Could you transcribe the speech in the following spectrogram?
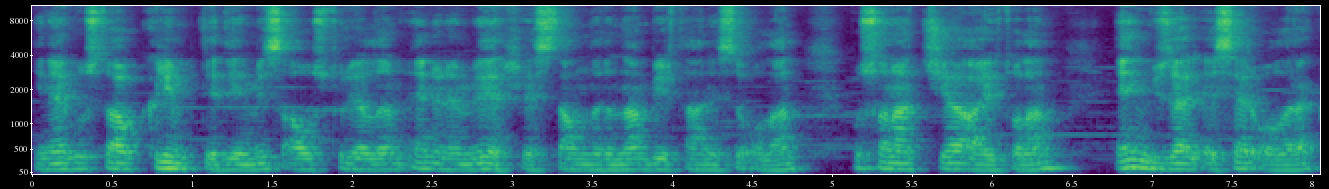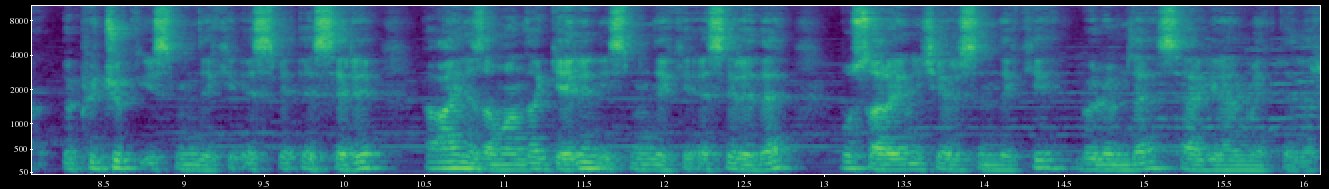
yine Gustav Klimt dediğimiz Avusturyalı'nın en önemli ressamlarından bir tanesi olan bu sanatçıya ait olan en güzel eser olarak Öpücük ismindeki es- eseri ve aynı zamanda Gelin ismindeki eseri de bu sarayın içerisindeki bölümde sergilenmektedir.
